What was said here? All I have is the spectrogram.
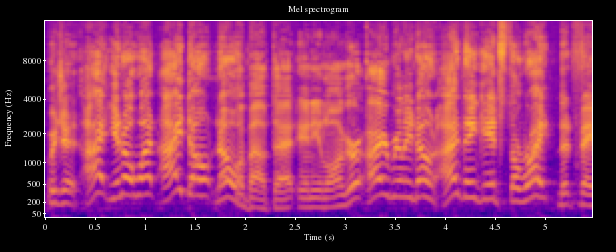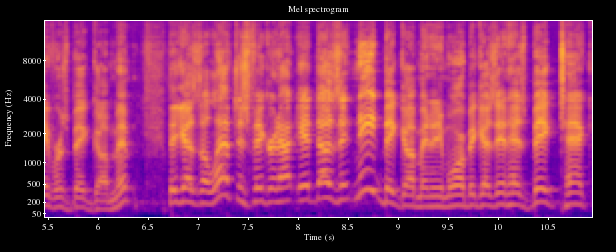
which I, you know what? I don't know about that any longer. I really don't. I think it's the right that favors big government because the left has figured out it doesn't need big government anymore because it has big tech,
